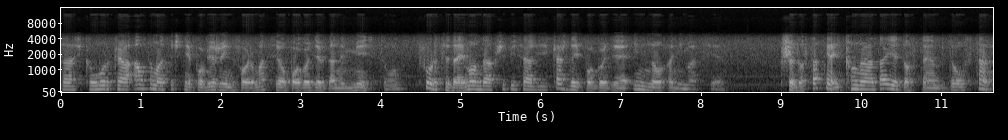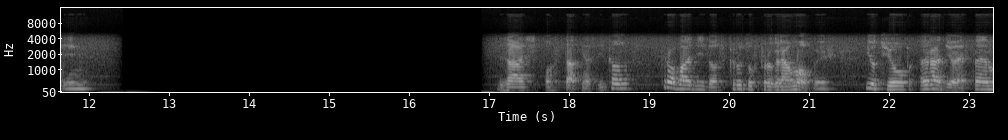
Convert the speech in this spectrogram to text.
zaś komórka automatycznie powierzy informację o pogodzie w danym miejscu. Twórcy Diamonda przypisali każdej pogodzie inną animację. Przedostatnia ikona daje dostęp do ustawień. Zaś ostatnia z ikon prowadzi do skrótów programowych YouTube, Radio FM,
